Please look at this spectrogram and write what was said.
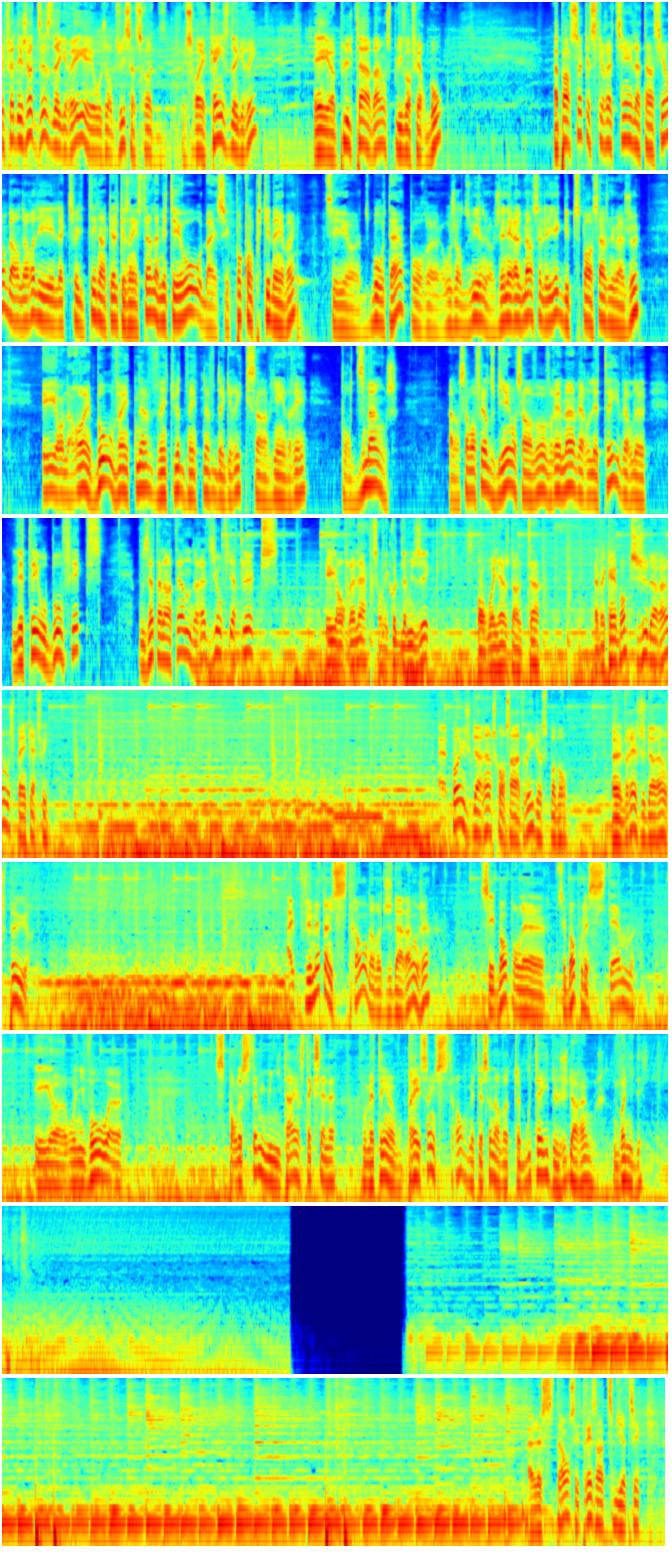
Il fait déjà 10 degrés et aujourd'hui, ça sera, ça sera un 15 degrés. Et euh, plus le temps avance, plus il va faire beau. À part ça, qu'est-ce qui retient l'attention? Ben, on aura l'actualité dans quelques instants. La météo, ben, c'est pas compliqué ben ben. C'est euh, du beau temps pour euh, aujourd'hui, généralement ensoleillé avec des petits passages nuageux. Et on aura un beau 29, 28, 29 degrés qui s'en viendrait pour dimanche. Alors ça va faire du bien, on s'en va vraiment vers l'été, vers le l'été au beau fixe. Vous êtes à l'antenne de Radio Fiat Lux et on relaxe, on écoute de la musique, on voyage dans le temps avec un bon petit jus d'orange et un café. Euh, pas un jus d'orange concentré, là, c'est pas bon. Un vrai jus d'orange pur. vous pouvez mettre un citron dans votre jus d'orange, hein? C'est bon pour le, système. Et euh, au niveau, euh, pour le système immunitaire, c'est excellent. Vous mettez un, vous pressez un citron, vous mettez ça dans votre bouteille de jus d'orange. Une bonne idée. Le citron, c'est très antibiotique.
